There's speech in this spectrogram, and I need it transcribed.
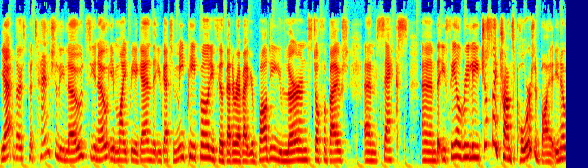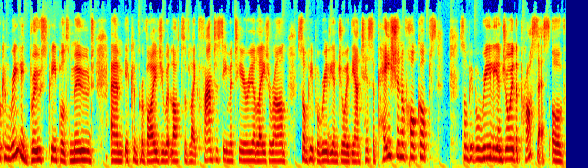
Yeah, there's potentially loads. You know, it might be again that you get to meet people, you feel better about your body, you learn stuff about um, sex, um, that you feel really just like transported by it. You know, it can really boost people's mood. Um, it can provide you with lots of like fantasy material later on. Some people really enjoy the anticipation of hookups. Some people really enjoy the process of,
